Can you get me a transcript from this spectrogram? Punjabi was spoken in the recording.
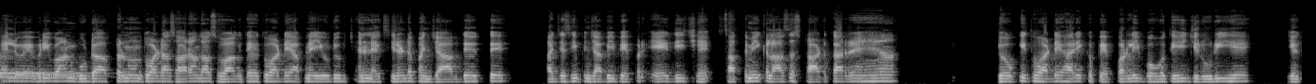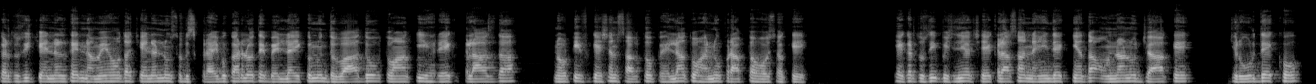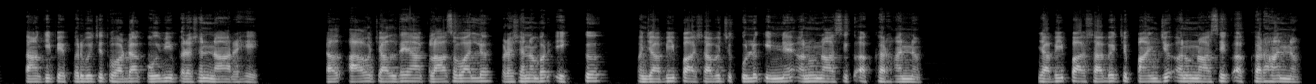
ਹੈਲੋ एवरीवन ਗੁੱਡ ਆਫਟਰਨੂਨ ਤੁਹਾਡਾ ਸਾਰਿਆਂ ਦਾ ਸਵਾਗਤ ਹੈ ਤੁਹਾਡੇ ਆਪਣੇ YouTube ਚੈਨਲ ਐਕਸੀਲੈਂਟ ਪੰਜਾਬ ਦੇ ਉੱਤੇ ਅੱਜ ਅਸੀਂ ਪੰਜਾਬੀ ਪੇਪਰ A ਦੀ 7ਵੀਂ ਕਲਾਸ ਸਟਾਰਟ ਕਰ ਰਹੇ ਹਾਂ ਜੋ ਕਿ ਤੁਹਾਡੇ ਹਰ ਇੱਕ ਪੇਪਰ ਲਈ ਬਹੁਤ ਹੀ ਜ਼ਰੂਰੀ ਹੈ ਜੇਕਰ ਤੁਸੀਂ ਚੈਨਲ ਤੇ ਨਵੇਂ ਹੋ ਤਾਂ ਚੈਨਲ ਨੂੰ ਸਬਸਕ੍ਰਾਈਬ ਕਰ ਲਓ ਤੇ ਬੈਲ ਆਈਕਨ ਨੂੰ ਦਬਾ ਦਿਓ ਤਾਂ ਕਿ ਹਰੇਕ ਕਲਾਸ ਦਾ ਨੋਟੀਫਿਕੇਸ਼ਨ ਸਭ ਤੋਂ ਪਹਿਲਾਂ ਤੁਹਾਨੂੰ ਪ੍ਰਾਪਤ ਹੋ ਸਕੇ ਜੇਕਰ ਤੁਸੀਂ ਪਿਛਲੀਆਂ 6 ਕਲਾਸਾਂ ਨਹੀਂ ਦੇਖੀਆਂ ਤਾਂ ਉਹਨਾਂ ਨੂੰ ਜਾ ਕੇ ਜ਼ਰੂਰ ਦੇਖੋ ਤਾਂ ਕਿ ਪੇਪਰ ਵਿੱਚ ਤੁਹਾਡਾ ਕੋਈ ਵੀ ਪ੍ਰਸ਼ਨ ਨਾ ਰਹੇ ਚੱਲ- ਆਓ ਚੱਲਦੇ ਹਾਂ ਕਲਾਸ ਵੱਲ। ਪ੍ਰਸ਼ਨ ਨੰਬਰ 1 ਪੰਜਾਬੀ ਭਾਸ਼ਾ ਵਿੱਚ ਕੁੱਲ ਕਿੰਨੇ ਅਨੁਨਾਸਿਕ ਅੱਖਰ ਹਨ? ਪੰਜਾਬੀ ਭਾਸ਼ਾ ਵਿੱਚ ਪੰਜ ਅਨੁਨਾਸਿਕ ਅੱਖਰ ਹਨ।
